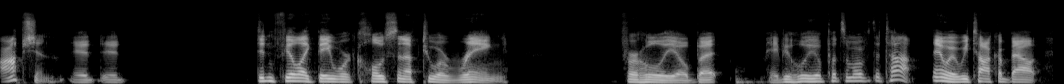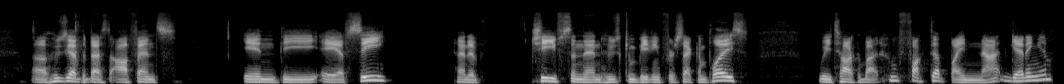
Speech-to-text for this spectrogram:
option. It it didn't feel like they were close enough to a ring for Julio, but maybe Julio puts him over the top. Anyway, we talk about uh, who's got the best offense in the AFC, kind of Chiefs, and then who's competing for second place. We talk about who fucked up by not getting him.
